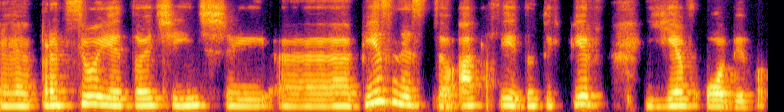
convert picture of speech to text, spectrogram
е, працює той чи інший е, бізнес, то акції до тих пір є в обігу.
